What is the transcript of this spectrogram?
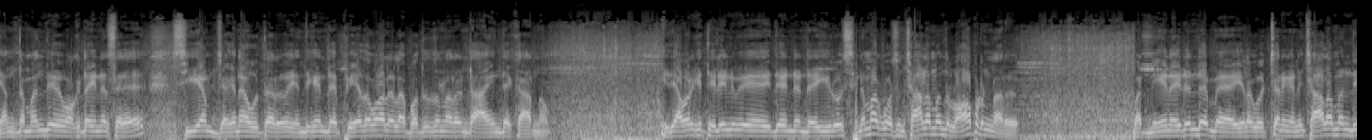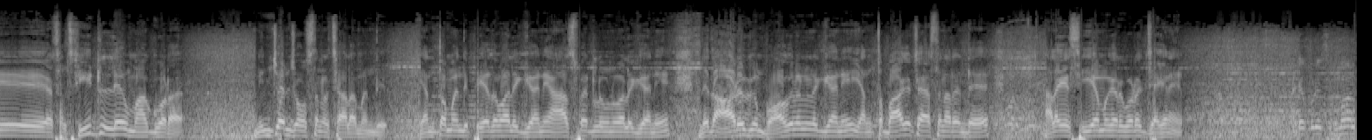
ఎంతమంది ఒకటైనా సరే సీఎం జగన్ అవుతారు. ఎందుకంటే పేదవాళ్ళు ఇలా బతుకుతున్నారంటే ఆయనదే కారణం. ఇది ఎవరికి తెలియని ఇదేంటంటే ఈరోజు సినిమా కోసం చాలామంది లోపల ఉన్నారు బట్ నేనేంటంటే మే- ఇలా వచ్చాను కానీ చాలామంది అసలు సీట్లు లేవు మాకు కూడా. నించొని చూస్తున్నారు చాలామంది. ఎంతోమంది పేదవాళ్ళకి కానీ హాస్పిటల్ ఉన్న వాళ్ళకి కానీ లేదా ఆరోగ్యం బాగులేని వాళ్ళకి కానీ ఎంత బాగా చేస్తున్నారంటే అలాగే సీఎం గారు కూడా జగనే. అంటే ఇప్పుడు సినిమా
